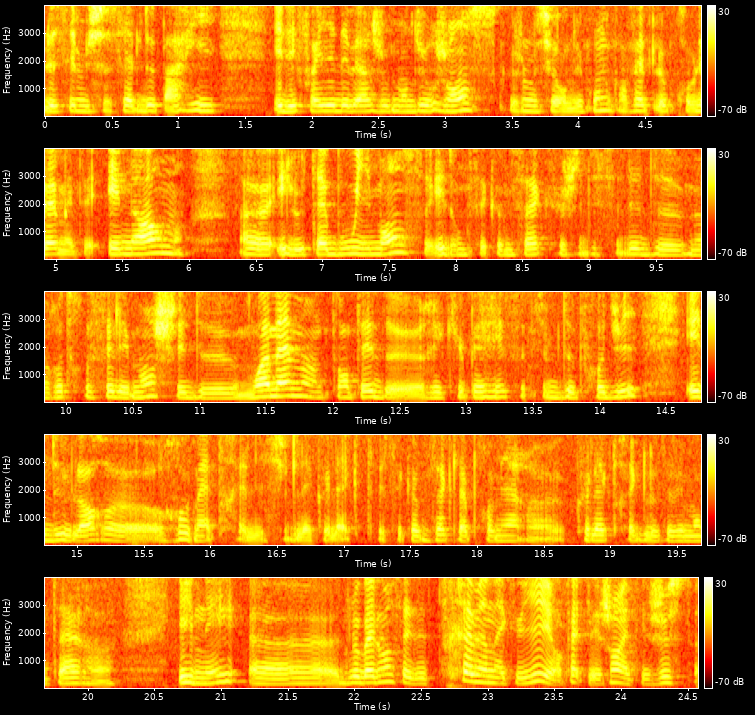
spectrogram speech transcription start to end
le SEMU social de Paris et des foyers d'hébergement d'urgence, que je me suis rendu compte qu'en fait le problème était énorme euh, et le tabou immense. Et donc c'est comme ça que j'ai décidé de me retrousser les manches et de moi-même tenter de récupérer ce type de produits et de leur euh, remettre à l'issue de la collecte. Et c'est comme ça que la première collecte règles élémentaires est née. globalement, ça a été très bien accueilli en fait les gens étaient juste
